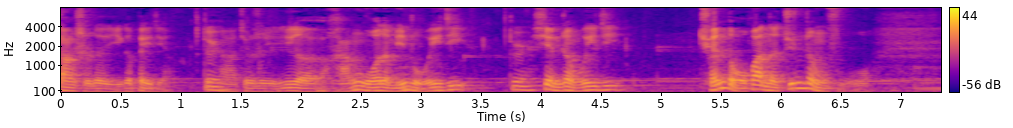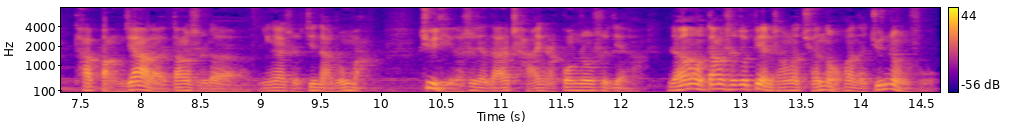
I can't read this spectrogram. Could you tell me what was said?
当时的一个背景。对啊，就是一个韩国的民主危机。对，宪政危机，全斗焕的军政府，他绑架了当时的应该是金大中吧，具体的事件大家查一下光州事件啊。然后当时就变成了全斗焕的军政府。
